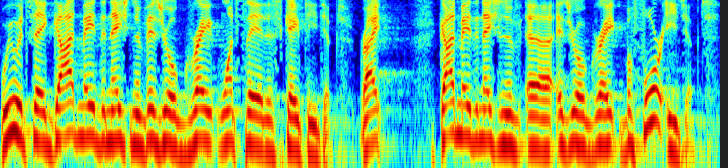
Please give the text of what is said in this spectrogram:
we would say God made the nation of Israel great once they had escaped Egypt, right? God made the nation of uh, Israel great before Egypt.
